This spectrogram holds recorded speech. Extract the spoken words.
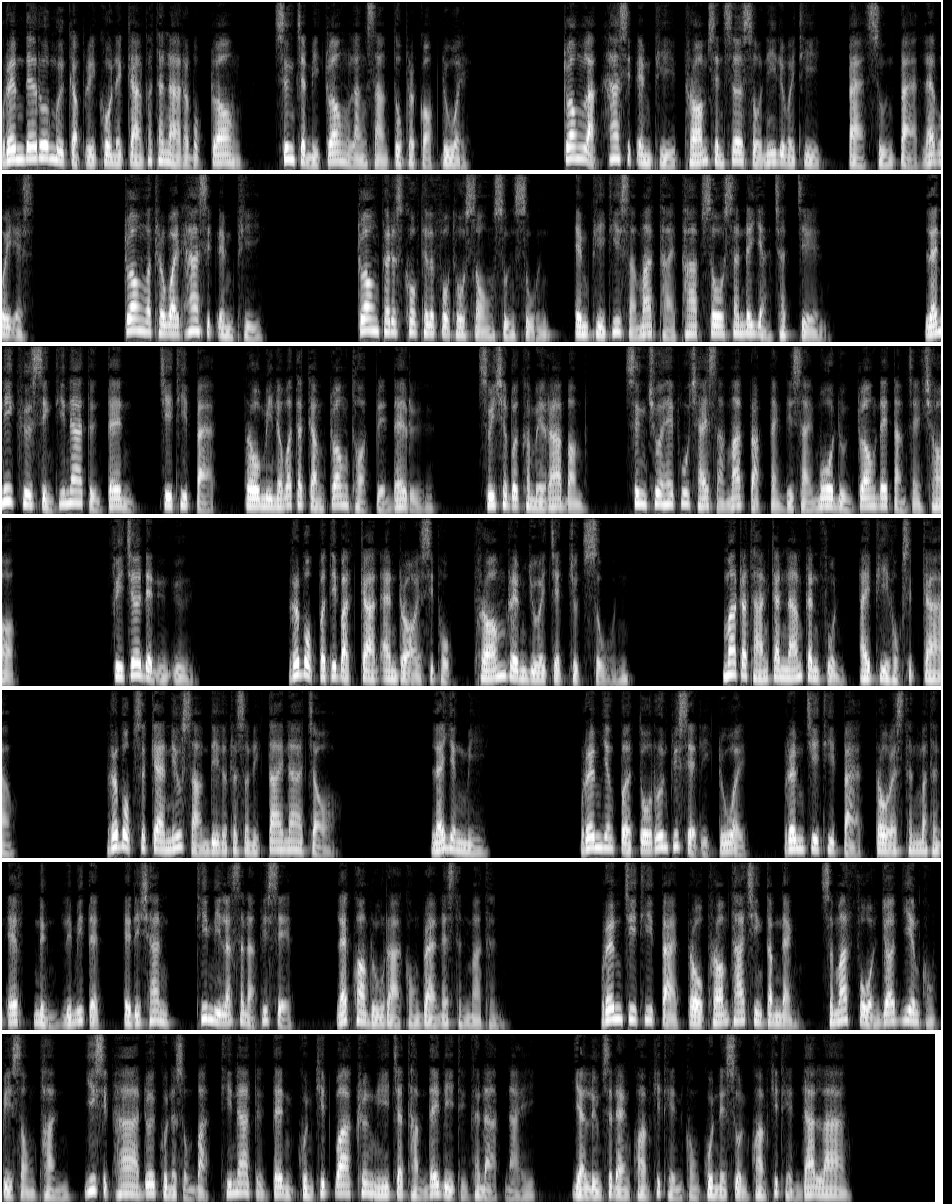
เรมได้ร่วมมือกับรีโคในการพัฒนาระบบกล้อง ซึ่งจะมีกล้องหลัง 3 ตัวประกอบด้วย กล้องหลัก 50 MP พร้อมเซ็นเซอร์ Sony DVT 808 และ YS กล้องอัลตราไวด์ 50 MP กล้อง Periscope Telephoto 200 MP ที่สามารถถ่ายภาพโซ่สั้นได้อย่างชัดเจน และนี่คือสิ่งที่น่าตื่นเต้น GT8 Pro มีนวัตกรรมกล้องถอดเปลี่ยนได้หรือ Switchable Camera Bump ซึ่งช่วยให้ผู้ใช้สามารถปรับแต่งดีไซน์โมดูลกล้องได้ตามใจชอบ ฟีเจอร์เด่นอื่น ๆ ระบบปฏิบัติการ Android 16 พร้อม REM UI 7.0 มาตรฐานกันน้ำกันฝุ่น IP69 ระบบสแกนนิ้ว 3D อัลตราโซนิกใต้หน้าจอ และยังมี เรมยังเปิดตัวรุ่นพิเศษอีกด้วย เรม GT8 Pro Aston Martin F1 Limited Edition ที่มีลักษณะพิเศษ และความหรูหราของแบรนด์ Aston Martin เรม GT8 Pro พร้อมท้าชิงตำแหน่ง สมาร์ทโฟนยอดเยี่ยมของปี 2025 ด้วยคุณสมบัติที่น่าตื่นเต้น คุณคิดว่าเครื่องนี้จะทำได้ดีถึงขนาดไหน อย่าลืมแสดงความคิดเห็นของคุณในส่วนความคิดเห็นด้านล่าง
